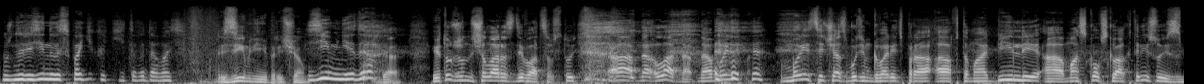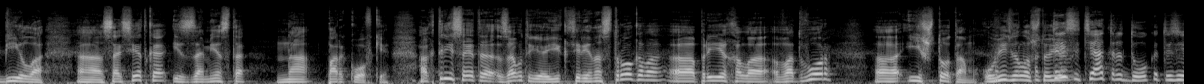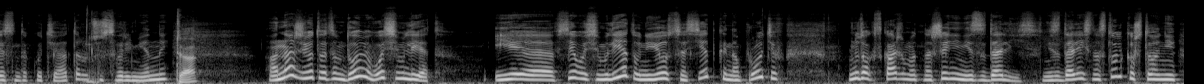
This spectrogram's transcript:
Нужно резиновые сапоги какие-то выдавать. Зимние причем. Зимние, да. Да. И тут же начала раздеваться в студии. А, ладно, а мы, мы сейчас будем говорить про автомобили. А, московскую актрису избила а, соседка из-за места на парковке. Актриса это, зовут ее Екатерина Строгова, а, приехала во двор, а, и что там? Увидела, что Актриса ее... театра ДОК, это известный такой театр, очень современный. Так. Она живет в этом доме 8 лет. И все 8 лет у нее с соседкой напротив, ну, так скажем, отношения не задались. Не задались настолько, что они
